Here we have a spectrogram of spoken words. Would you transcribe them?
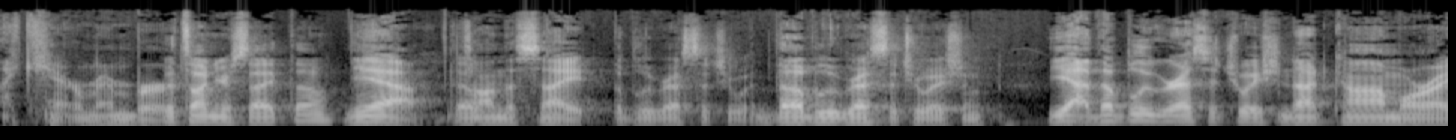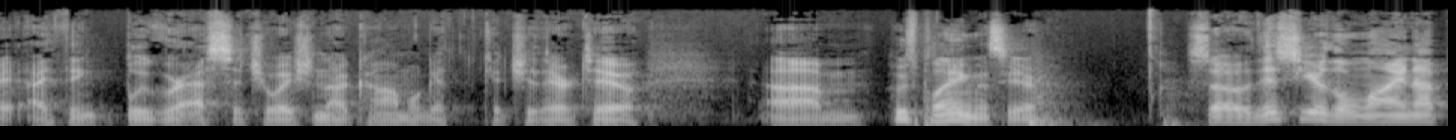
I can't remember. It's on your site though. yeah, it's The- on the site. The bluegrass situation. The bluegrass situation. Yeah, the bluegrasssituation.com or I, I think bluegrasssituation.com will get get you there too. Who's playing this year? So this year the lineup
